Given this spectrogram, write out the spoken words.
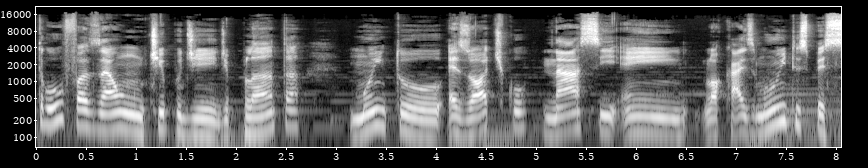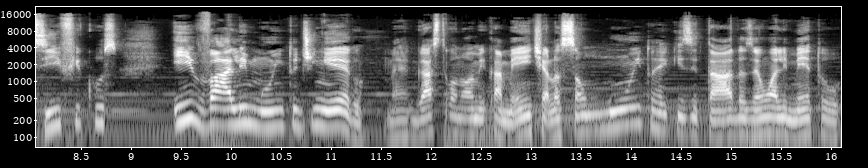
Trufas é um tipo de, de planta muito exótico, nasce em locais muito específicos e vale muito dinheiro. Né? Gastronomicamente, elas são muito requisitadas, é um alimento,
